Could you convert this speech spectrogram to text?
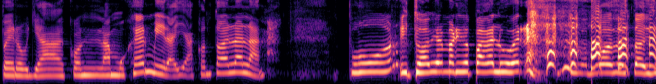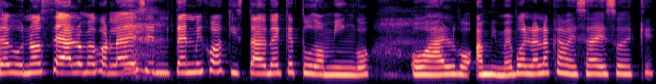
pero ya con la mujer, mira, ya con toda la lana. Por, Y todavía el marido paga el Uber. pues estoy seguro, no sé, a lo mejor le va a decir, ten, mijo, aquí está de que tu domingo o algo. A mí me vuela la cabeza eso de que,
